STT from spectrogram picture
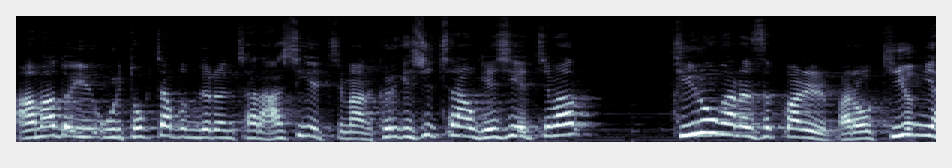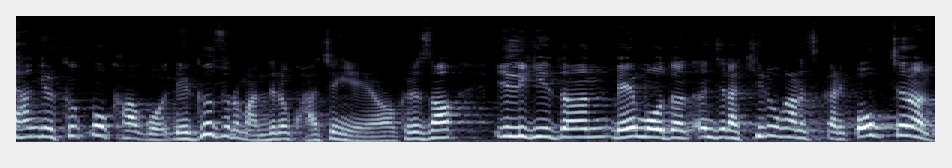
아마도 이 우리 독자분들은 잘 아시겠지만 그렇게 실천하고 계시겠지만 기록하는 습관을 바로 기억력 한계를 극복하고 내 것으로 만드는 과정이에요. 그래서 일기든 메모든 언제나 기록하는 습관이 꼭 저는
